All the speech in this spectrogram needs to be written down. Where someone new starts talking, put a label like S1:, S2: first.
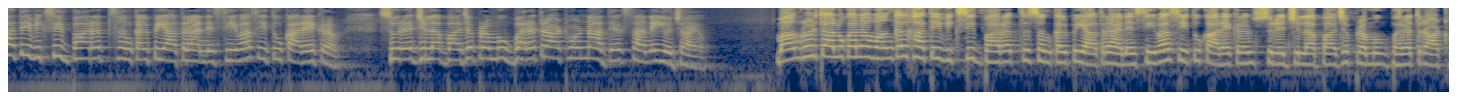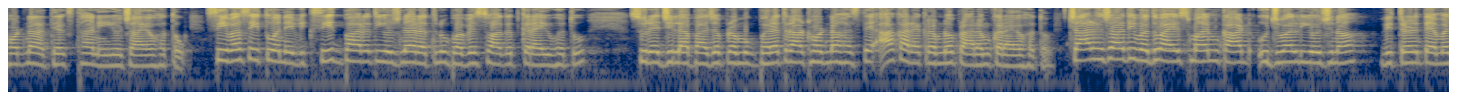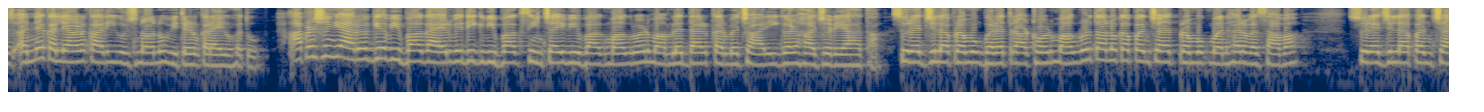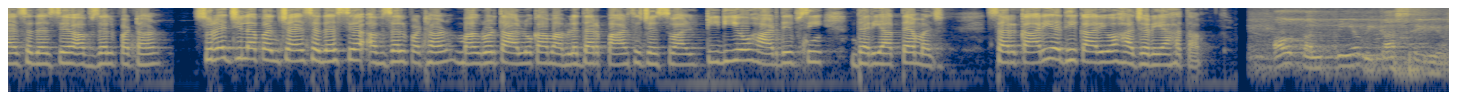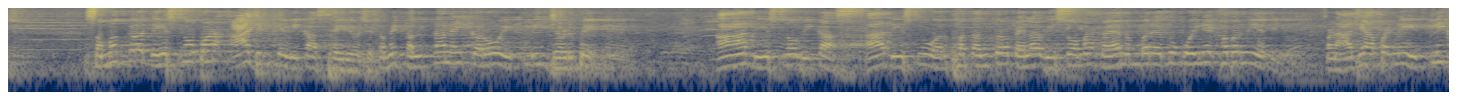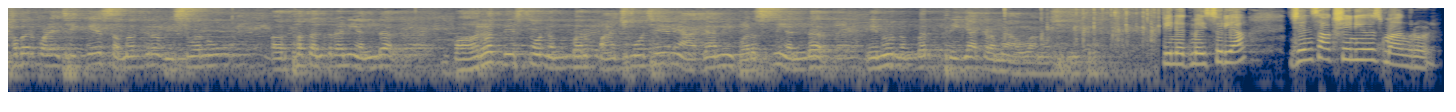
S1: ખાતે વિકસિત ભારત સંકલ્પ યાત્રા અને સેવા સેતુ કાર્યક્રમ સુરત જિલ્લા ભાજપ પ્રમુખ ભરત રાઠોડના અધ્યક્ષસ્થાને યોજાયો. માંગરોળ તાલુકાના વાંકલ ખાતે વિકસિત ભારત સંકલ્પ યાત્રા અને સેવા સેતુ કાર્યક્રમ સુરત જિલ્લા ભાજપ પ્રમુખ ભરત રાઠોડના અધ્યક્ષસ્થાને યોજાયો હતો. સેવા સેતુ અને વિકસિત ભારત યોજના રથનું ભવ્ય સ્વાગત કરાયું હતું. સુરત જિલ્લા ભાજપ પ્રમુખ ભરત રાઠોડના હસ્તે આ કાર્યક્રમનો પ્રારંભ કરાયો હતો. ચાર હજારથી વધુ આયુષ્માન કાર્ડ ઉજ્જવલ યોજના વિતરણ તેમજ અન્ય કલ્યાણકારી યોજનાઓનું વિતરણ કરાયું હતું. આ પ્રસંગે આરોગ્ય વિભાગ, આયુર્વેદિક વિભાગ, સિંચાઈ વિભાગ, માંગરોળ મામલતદાર કર્મચારીગણ હાજર રહ્યા હતા. સુરત જિલ્લા પ્રમુખ ભરત રાઠોડ, માંગરોળ તાલુકા પંચાયત પ્રમુખ મનહર વસાવા, સુરત જિલ્લા પંચાયત સદસ્ય અફઝલ પઠાણ, સુરત જિલ્લા પંચાયત સદસ્ય અફઝલ પઠાણ, માંગરોળ તાલુકા મામલતદાર પાર્થ જયસ્વાલ, ટીડીઓ હાર્દિપસિંહ ધરિયા તેમજ સરકારી અધિકારીઓ હાજર રહ્યા હતા.
S2: અકલ્પનીય વિકાસ થઈ રહ્યો છે. સમગ્ર દેશનો પણ આ જ રીતે વિકાસ થઈ રહ્યો છે. તમે કલ્પના નહીં કરો એટલી ઝડપે આ દેશનો વિકાસ, આ દેશનું અર્થતંત્ર પહેલાં વિશ્વમાં કયા નંબરે હતું કોઈને ખબર નહીં હતી. પણ આજે આપણને એટલી ખબર પડે છે કે સમગ્ર વિશ્વનું અર્થતંત્રની અંદર ભારત દેશનો નંબર પાંચમો છે અને આગામી વર્ષની અંદર એનો નંબર ત્રીજા ક્રમે આવવાનો છે. મિત્રો
S1: વિનોદ મૈસુરિયા, જનસાક્ષી ન્યૂઝ માંગરોળ.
